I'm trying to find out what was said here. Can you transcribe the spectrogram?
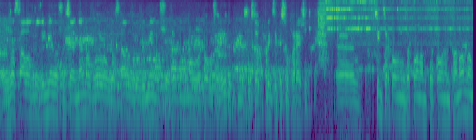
Е, Вже стало зрозуміло, що це неможливо. Вже стало зрозуміло, що жодного нового томоса не буде, тому що це в принципі суперечить е, всім церковним законам, церковним канонам.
